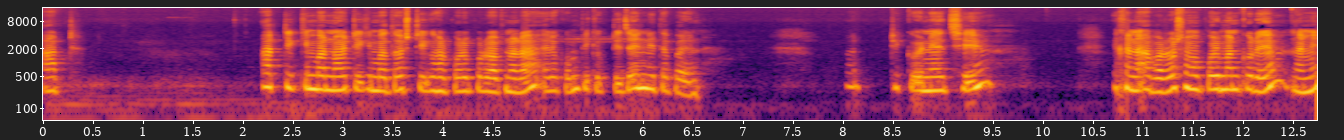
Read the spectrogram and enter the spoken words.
আট। আটটি কিংবা নয়টি কিংবা দশটি ঘর পরে পরে আপনারা এরকম পিকক ডিজাইন নিতে পারেন। ঠিক করে নিয়েছি। এখানে আবারও সম পরিমাণ করে আমি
